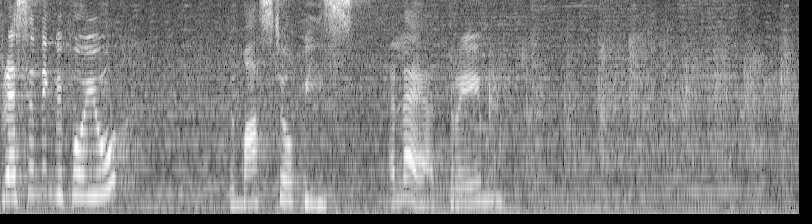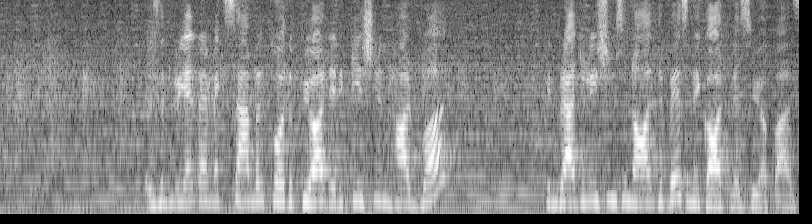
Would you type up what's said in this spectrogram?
presenting before you the masterpiece അല്ലേ അത്രയും is in real time example for the pure dedication and hard work. Congratulations and all the best. May God bless you, Abbas.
